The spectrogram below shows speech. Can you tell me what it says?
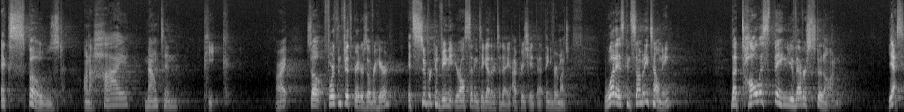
exposed on a high mountain peak. All right? So, fourth and fifth graders over here, it's super convenient you're all sitting together today. I appreciate that. Thank you very much. What is, can somebody tell me, the tallest thing you've ever stood on? Yes. Uh,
